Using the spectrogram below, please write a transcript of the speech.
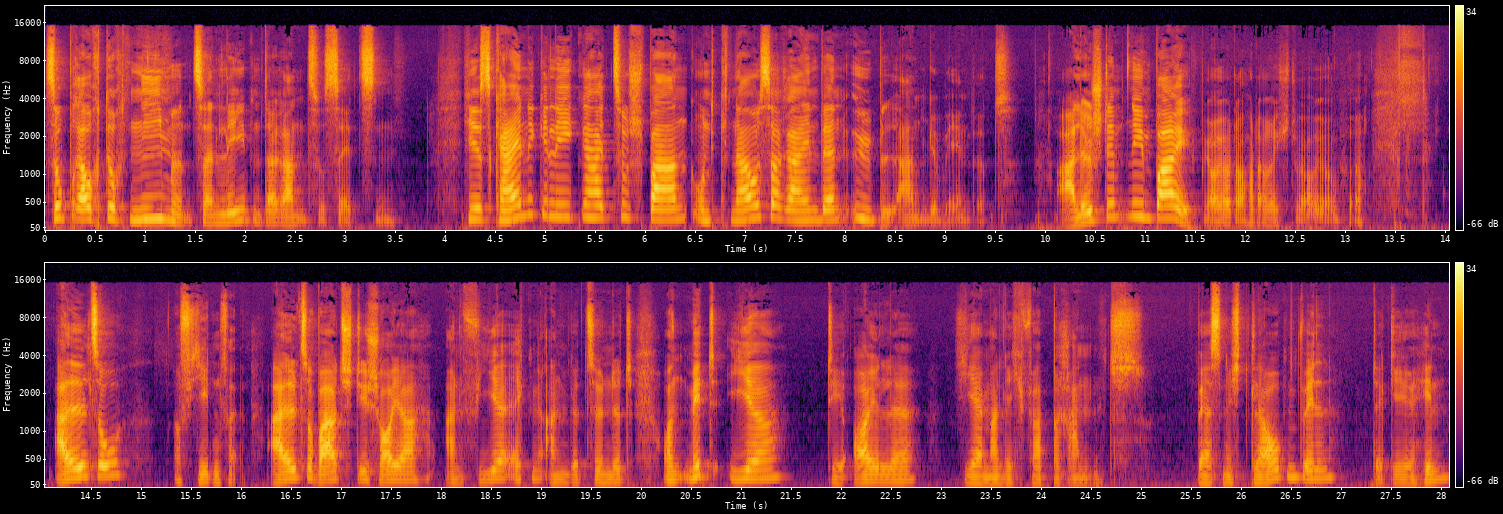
So braucht doch niemand sein Leben daran zu setzen. Hier ist keine Gelegenheit zu sparen und Knausereien werden übel angewendet. Alle stimmten ihm bei. Ja, ja, da hat er recht. Ja, ja, ja. Also, Auf jeden Fall. also ward die Scheuer an vier Ecken angezündet und mit ihr die Eule jämmerlich verbrannt. Wer es nicht glauben will, der gehe hin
